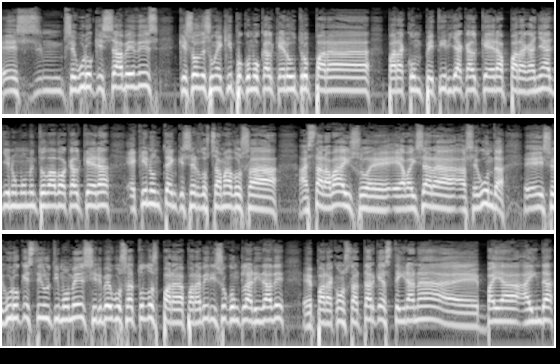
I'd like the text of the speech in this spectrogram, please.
es, mm, seguro que sabedes que sodes un equipo como calquera outro para, para competir a calquera, para gañarlle nun momento dado a calquera, e que non ten que ser dos chamados a, a estar abaixo e, e a baixar a, a segunda. Eh, seguro que este último mes sirveuvos a todos para, para ver iso con claridade, e para constatar que a Esteirana eh, vai a, ainda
